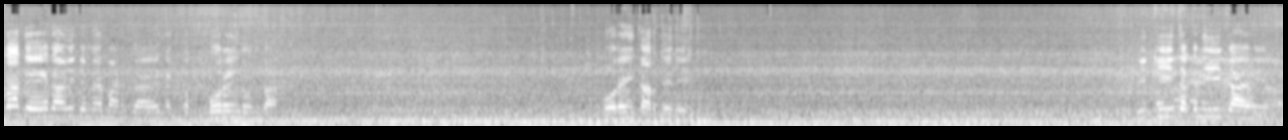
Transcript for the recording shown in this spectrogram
ਮੈਂ ਤਾਂ ਦੇਖਦਾ ਵੀ ਕਿਵੇਂ ਬਣਦਾ ਇਹ ਬੋਰਿੰਗ ਹੁੰਦਾ। ਬੋਰਿੰਗ ਕਰਦੇ ਦੇ ਵੀ ਕੀ ਤਕਨੀਕ ਆ ਇਹ।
